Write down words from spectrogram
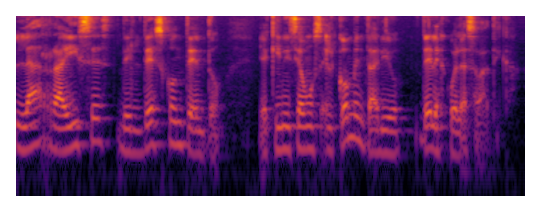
Las raíces del descontento y aquí iniciamos el comentario de la escuela sabática.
